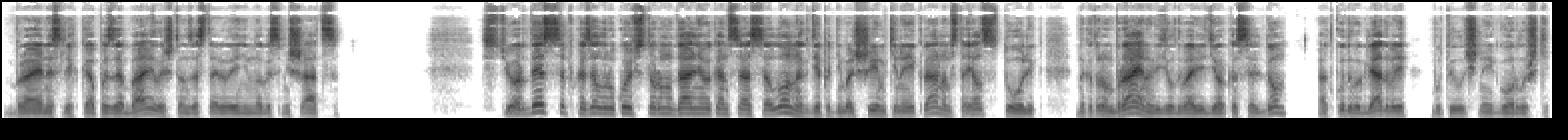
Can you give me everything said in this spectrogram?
Брайана слегка позабавилась, что он заставил ее немного смешаться. Стюардесса показала рукой в сторону дальнего конца салона, где под небольшим киноэкраном стоял столик, на котором Брайан увидел два ведерка со льдом, откуда выглядывали бутылочные горлышки.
